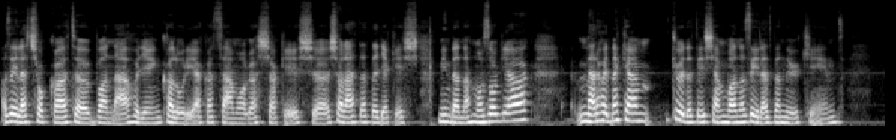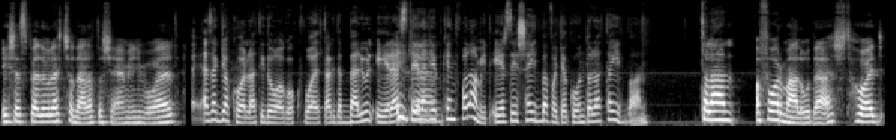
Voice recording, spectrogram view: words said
az élet sokkal több annál, hogy én kalóriákat számolgassak, és salátát tegyek, és minden nap mozogjak, mert hogy nekem küldetésem van az életben nőként. És ez például egy csodálatos élmény volt. Ezek gyakorlati dolgok voltak, de belül éreztél Igen. egyébként valamit érzéseidben, vagy a gondolataidban? Talán a formálódást, hogy,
